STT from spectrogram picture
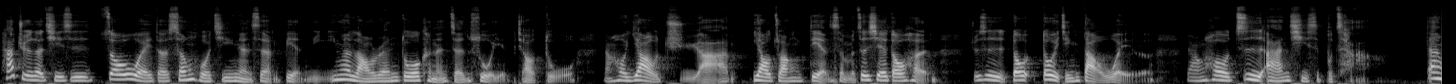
他觉得其实周围的生活机能是很便利，因为老人多，可能诊所也比较多，然后药局啊、药妆店什么这些都很，就是都都已经到位了，然后治安其实不差。但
